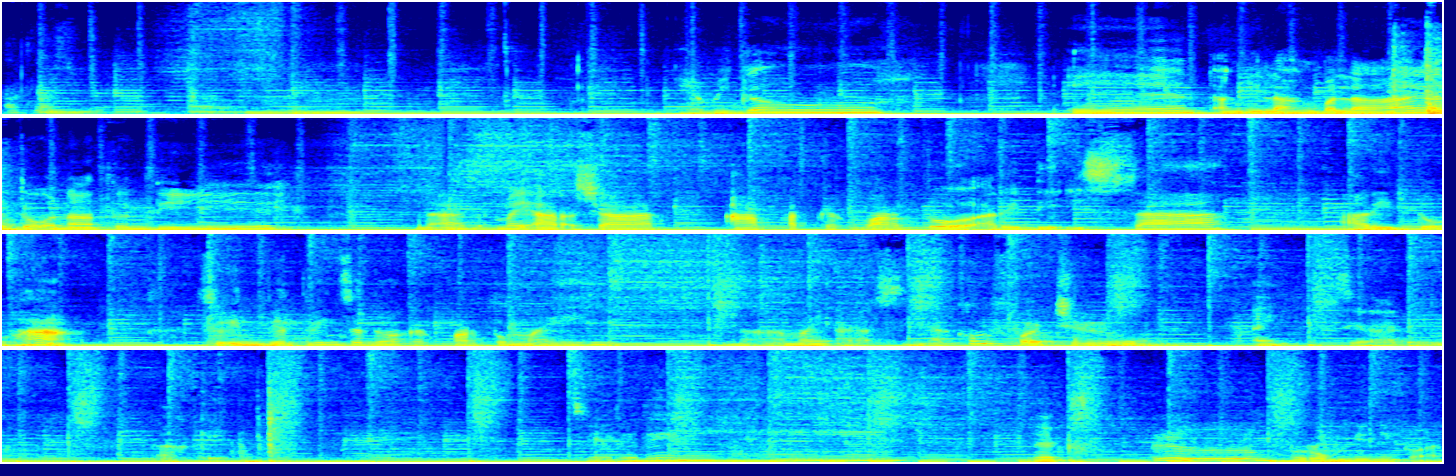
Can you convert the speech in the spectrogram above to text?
At last Mm. Here we go. And ang ilang balay, doon natin di na may ara siya apat ka kwarto, ari di isa, ari duha. So in between sa duha ka kwarto may na may ara siya comfort room. Ay, sirado man. Okay. Tadading! Next room, room ni Nico. Oh.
